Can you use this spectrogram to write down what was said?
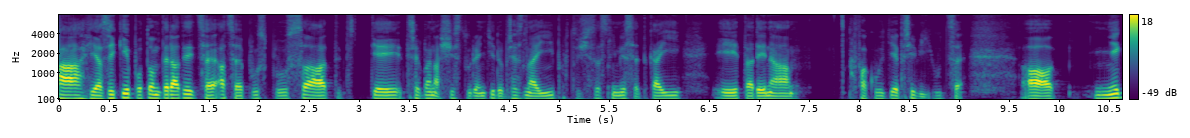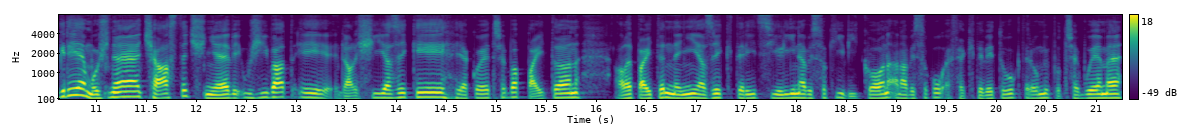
A jazyky potom teda ty C a C++ a ty, ty třeba naši studenti dobře znají, protože se s nimi setkají i tady na fakultě při výuce. A Někdy je možné částečně využívat i další jazyky, jako je třeba Python, ale Python není jazyk, který cílí na vysoký výkon a na vysokou efektivitu, kterou my potřebujeme,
